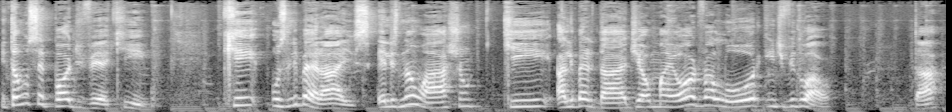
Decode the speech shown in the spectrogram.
Então você pode ver aqui que os liberais, eles não acham que a liberdade é o maior valor individual, tá?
